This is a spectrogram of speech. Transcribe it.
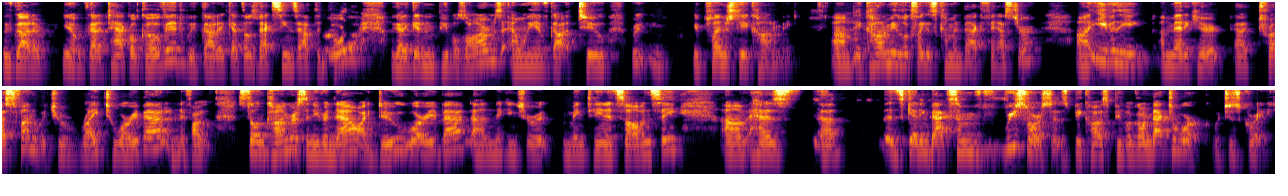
We've got to, you know, we've got to tackle COVID. We've got to get those vaccines out the door. We've got to get in people's arms, and we have got to re- replenish the economy. Um, the economy looks like it's coming back faster. Uh, even the uh, Medicare uh, trust fund, which you're right to worry about, and if I'm still in Congress, and even now I do worry about uh, making sure it maintain its solvency, um, has uh, it's getting back some resources because people are going back to work, which is great.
